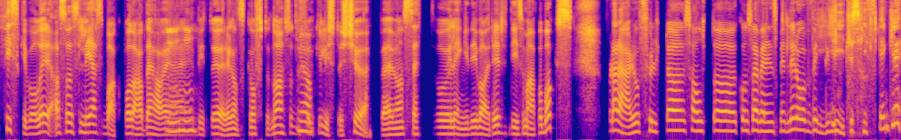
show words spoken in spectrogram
fiskeboller. Altså, les bakpå, da. Det har jeg Mhm. begynt å gjøre ganske ofte nå, så du Ja. får ikke lyst til å kjøpe uansett hvor lenge de varer, de som er på boks. For der er det jo fullt av salt og konserveringsmidler, og veldig lite fisk, egentlig.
